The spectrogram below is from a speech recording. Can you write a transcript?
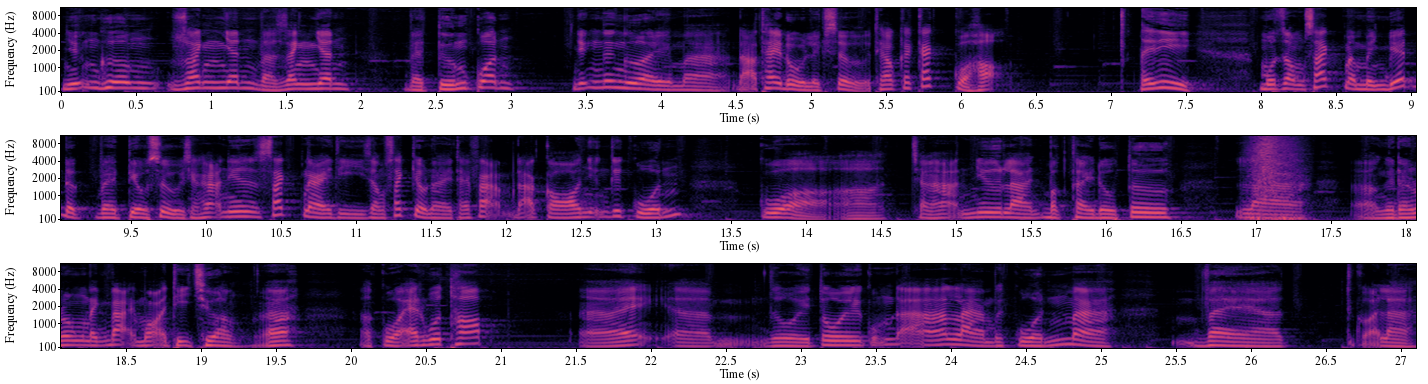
những gương doanh nhân và danh nhân về tướng quân, những cái người mà đã thay đổi lịch sử theo cái cách của họ. Thế thì một dòng sách mà mình biết được về tiểu sử chẳng hạn như sách này thì dòng sách kiểu này Thái Phạm đã có những cái cuốn của uh, chẳng hạn như là bậc thầy đầu tư là uh, người đàn ông đánh bại mọi thị trường uh, của Edward Thorp đấy uh, rồi tôi cũng đã làm cái cuốn mà về gọi là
